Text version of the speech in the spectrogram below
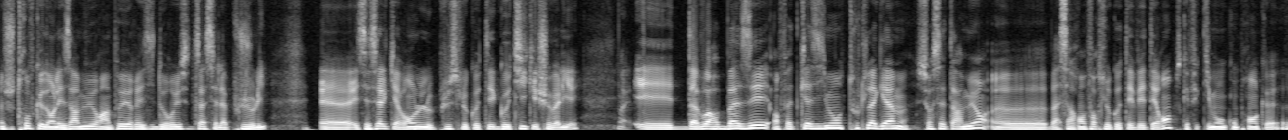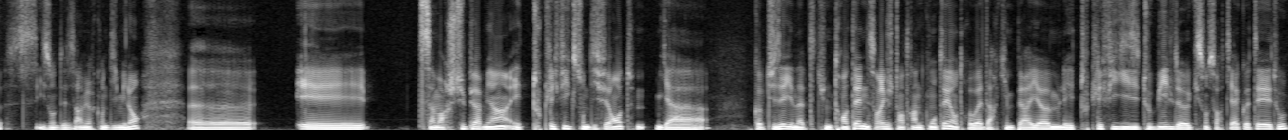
Je trouve que dans les armures un peu hérésidorus, ça c'est la plus jolie. Euh, et c'est celle qui a vraiment le plus le côté gothique et chevalier. Et d'avoir basé en fait quasiment toute la gamme sur cette armure, euh, bah, ça renforce le côté vétéran, parce qu'effectivement on comprend qu'ils ont des armures qui ont 10 000 ans. Euh, et ça marche super bien, et toutes les figues sont différentes. Il y a comme tu disais, il y en a peut-être une trentaine. C'est vrai que j'étais en train de compter entre ouais, Dark Imperium, les, toutes les figues Easy to Build euh, qui sont sorties à côté et tout.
